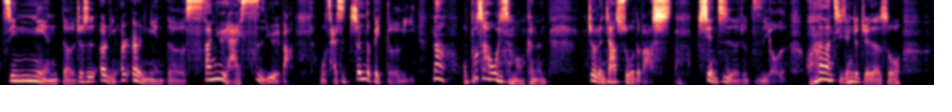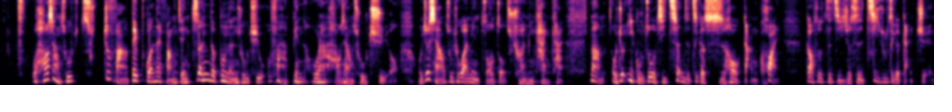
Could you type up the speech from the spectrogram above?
今年的，就是二零二二年的三月还四月吧，我才是真的被隔离。那我不知道为什么，可能。就人家说的吧，限制了就自由了。我那段期间就觉得说，我好想出，就反而被关在房间，真的不能出去。我反而变得忽然好想出去哦，我就想要出去外面走走，出去外面看看。那我就一鼓作气，趁着这个时候，赶快告诉自己，就是记住这个感觉。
